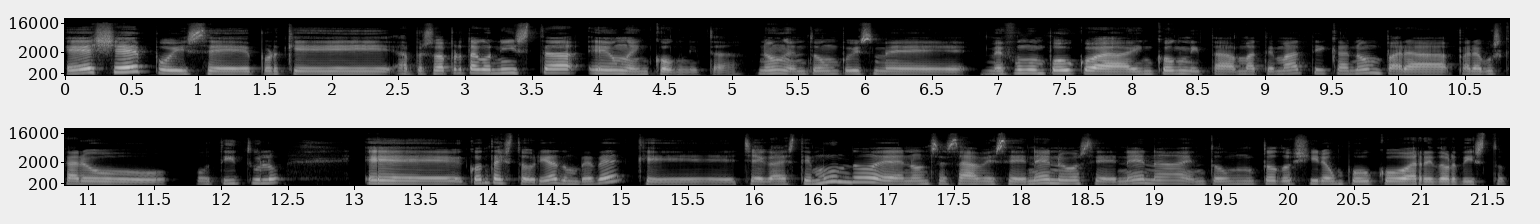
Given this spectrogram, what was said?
e xe, pois, eh, porque a persoa protagonista é unha incógnita, non? Entón, pois, me, me fun un pouco a incógnita matemática, non? Para, para buscar o, o título. E Eh, conta a historia dun bebé que chega a este mundo e non se sabe se é neno, se é nena, entón todo xira un pouco arredor disto.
